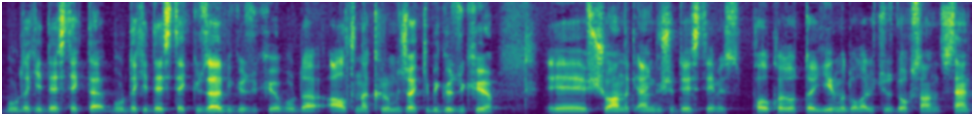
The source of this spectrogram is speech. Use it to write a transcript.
Buradaki destekte buradaki destek güzel bir gözüküyor. Burada altına kırılmayacak gibi gözüküyor. Ee, şu anlık en güçlü desteğimiz Polkadot'ta 20 dolar 390 cent.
